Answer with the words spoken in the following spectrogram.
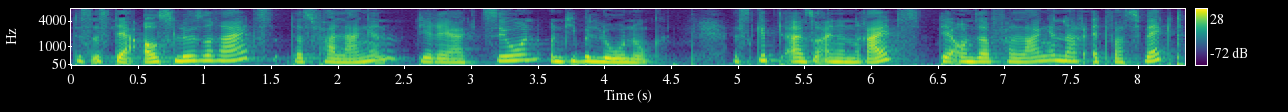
Das ist der Auslösereiz, das Verlangen, die Reaktion und die Belohnung. Es gibt also einen Reiz, der unser Verlangen nach etwas weckt,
